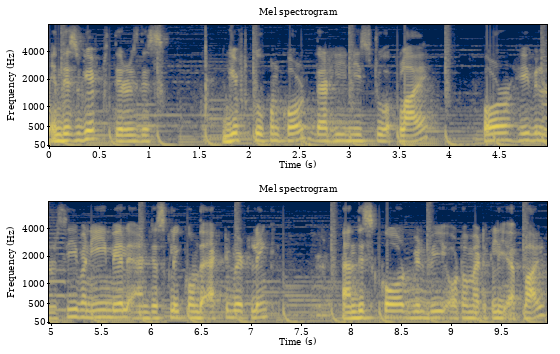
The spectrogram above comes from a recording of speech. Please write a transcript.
in this gift there is this gift coupon code that he needs to apply or he will receive an email and just click on the activate link and this code will be automatically applied.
